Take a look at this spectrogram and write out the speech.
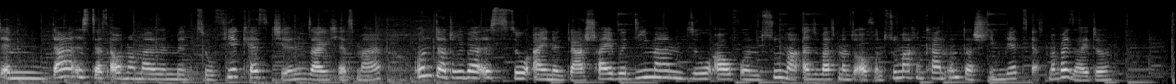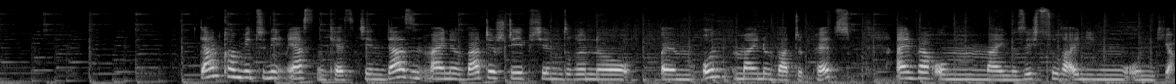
ähm, da ist das auch nochmal mit so vier Kästchen, sage ich jetzt mal. Und darüber ist so eine Glasscheibe, die man so auf und zu also was man so auf und zu machen kann. Und das schieben wir jetzt erstmal beiseite. Dann kommen wir zu dem ersten Kästchen. Da sind meine Wattestäbchen drin ähm, und meine Wattepads. Einfach um mein Gesicht zu reinigen und ja.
